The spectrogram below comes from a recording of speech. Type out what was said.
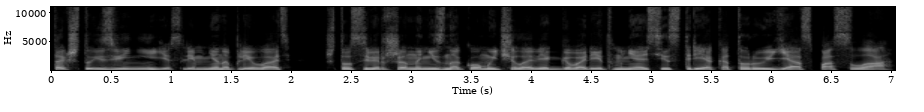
Так что извини, если мне наплевать, что совершенно незнакомый человек говорит мне о сестре, которую я спасла.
